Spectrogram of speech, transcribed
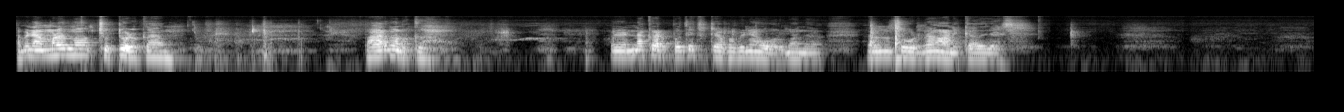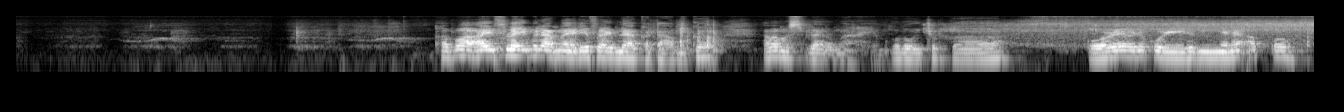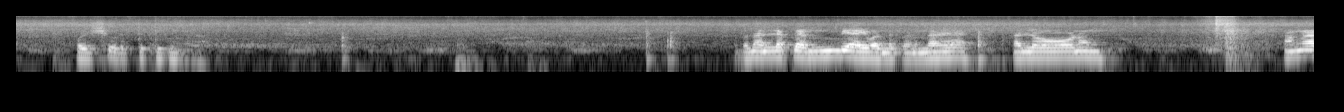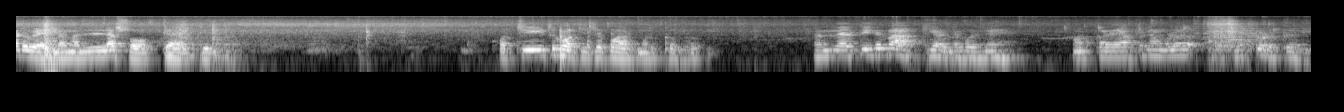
അപ്പം നമ്മളൊന്ന് ചുട്ട് കൊടുക്കാം. പാർന്ന് കൊടുക്കുക എണ്ണ കടുപ്പത്ത് വെച്ചിട്ട് അപ്പം പിന്നെ ഓർമ്മ വന്നു അതൊന്നും ചൂടിനെ കാണിക്കാതെ വിചാരിച്ചു. അപ്പോൾ ഹൈ ഫ്ലെയിമിലാണ് നേരിയ ഫ്ലെയിമിലാക്കട്ടെ. നമുക്ക് അപ്പോൾ മിസ്ലാറുമാരെ നമുക്കൊന്ന് ഒഴിച്ചു കൊടുക്കാം. കോഴ ഒരു കുഴിയിൽ ഇങ്ങനെ അപ്പം ഒഴിച്ചു കൊടുത്തിട്ട് ഇങ്ങനെ. അപ്പം നല്ല പ്ലംബിയായി വന്നിക്കണം നല്ല നല്ലോണം അങ്ങോട്ട് വേണ്ട നല്ല സോഫ്റ്റ് ആയിട്ട്. കുറച്ചിട്ട് കുറച്ചീച്ച് പാർന്നെടുക്കുന്നത് അന്നേരത്തിന്റെ ബാക്കിയാണ് പൊന്നെ. മക്കളെ അപ്പം നമ്മൾ മുട്ടെടുക്കണേ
